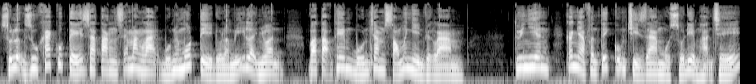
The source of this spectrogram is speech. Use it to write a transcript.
số lượng du khách quốc tế gia tăng sẽ mang lại 41 tỷ đô la Mỹ lợi nhuận và tạo thêm 460.000 việc làm. Tuy nhiên, các nhà phân tích cũng chỉ ra một số điểm hạn chế.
